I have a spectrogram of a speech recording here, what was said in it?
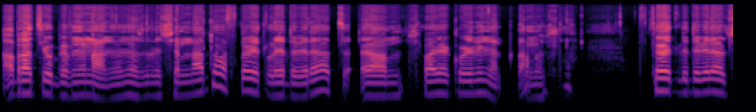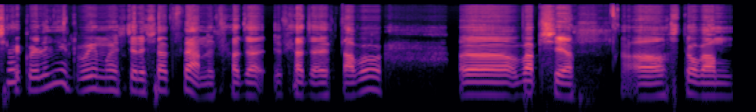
обратил бы внимание, нежели чем на то, стоит ли доверять эм, человеку или нет, потому что стоит ли доверять человеку или нет, вы можете решать сами, исходя, исходя из того, э, вообще, э, что вам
